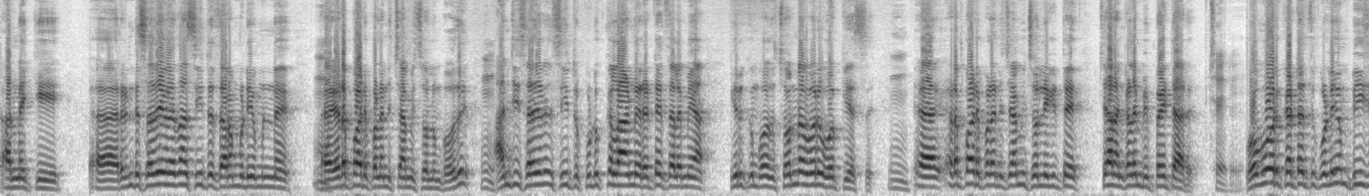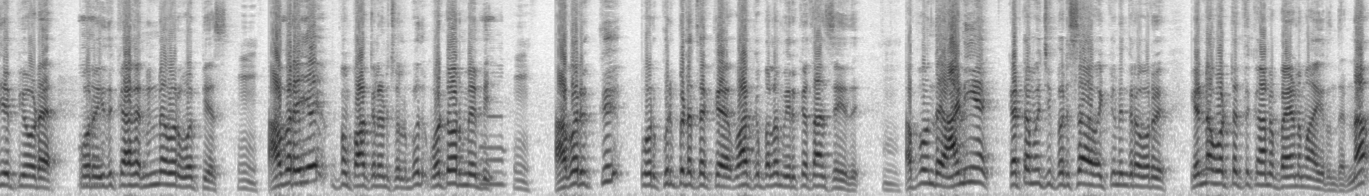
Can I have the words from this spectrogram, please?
அன்னைக்கு ரெண்டு சதவீதம் தான் சீட்டு தர முடியும்னு எடப்பாடி பழனிசாமி சொல்லும்போது அஞ்சு சதவீதம் சீட்டு கொடுக்கலான்னு இரட்டை தலைமையா இருக்கும்போது சொன்னவர் ஓபிஎஸ். எடப்பாடி பழனிசாமி சொல்லிக்கிட்டு சேலம் கிளம்பி போயிட்டாரு. ஒவ்வொரு கட்டத்துக்குள்ளேயும் பிஜேபியோட ஒரு இதுக்காக நின்னவர் ஓபிஎஸ். அவரையே இப்ப பார்க்கலன்னு சொல்லும்போது ஒட்டோர் மேபி. அவருக்கு ஒரு குறிப்பிடத்தக்க வாக்கு பலம் இருக்கத்தான் செய்யுது. அப்போ இந்த அணியை கட்டமைச்சு பெருசா வைக்கணுங்கிற ஒரு எண்ண ஓட்டத்துக்கான பயணமா இருந்ததுன்னா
